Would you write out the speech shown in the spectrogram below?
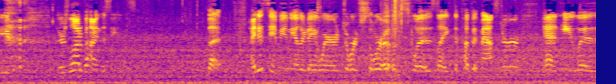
There's a lot of behind the scenes. But I did see a meme the other day where George Soros was like the puppet master and he was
